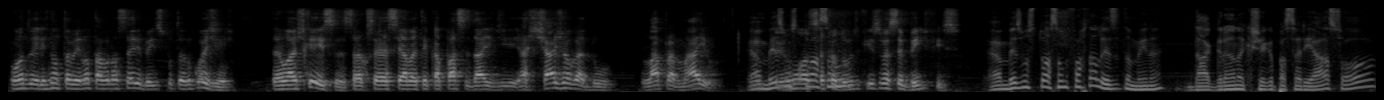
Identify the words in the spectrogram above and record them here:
quando eles não, também não estavam na Série B disputando com a gente. Então eu acho que é isso. Será que o CSA vai ter capacidade de achar jogador lá para maio? É a mesma eu situação. Uma dúvida que isso vai ser bem difícil. É a mesma situação do Fortaleza também, né? Da grana que chega para a Série A só.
